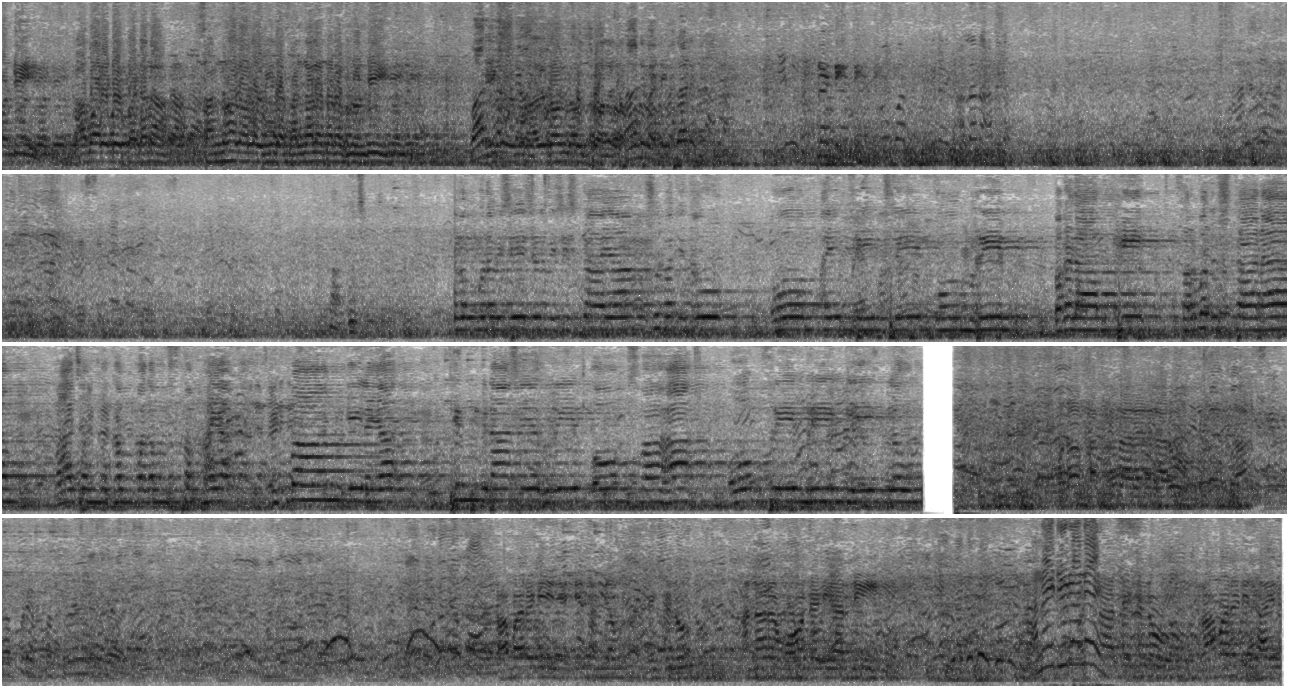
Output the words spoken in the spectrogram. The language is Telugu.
నుండి కామారెడ్డి పట్టణ సంఘాల వివిధ సంఘాల తరఫు నుండి వారి మీకు స్వాగతం సుస్వాగతం. రానివ్వండి రానివ్వండి గుణ విశేషణ విశిష్టాయాం శుభతిథౌ. ఓం ఐం హ్రీం శ్రీం ఓం హ్రీం బగళాంఖి సర్వదుష్టానాం. వాచం ముఖం పదం స్తంభయ. విద్వాన్ కీలయ. బుద్ధిం వినాశయ హ్రీం ఓం స్వాహ ఓం శ్రీం హ్రీం క్లీం కూడా లక్ష్మీనారాయణ గారు కామారెడ్డి రెడ్డి సంఘం అధ్యక్షులు అన్నారం మోహన్ రెడ్డి గారిని అధ్యక్షులు రామారెడ్డి సాయి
